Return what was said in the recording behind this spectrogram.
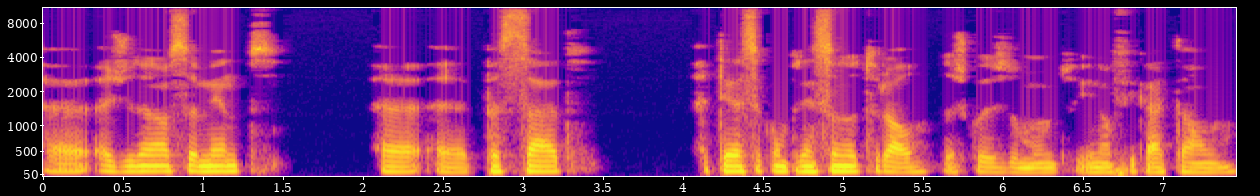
uh, ajuda a nossa mente a, a, passar a ter essa compreensão natural das coisas do mundo e não ficar tão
